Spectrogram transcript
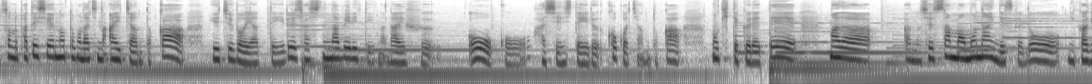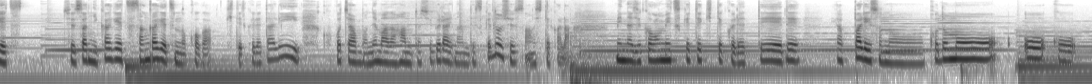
そのパティシエの友達の愛ちゃんとか YouTube をやっているサステナビリティなライフをこう発信しているココちゃんとかも来てくれてまだあの出産間もないんですけど2ヶ月出産2ヶ月3ヶ月の子が来てくれたりココちゃんもねまだ半年ぐらいなんですけど出産してからみんな時間を見つけてきてくれてでやっぱりその子供をこう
